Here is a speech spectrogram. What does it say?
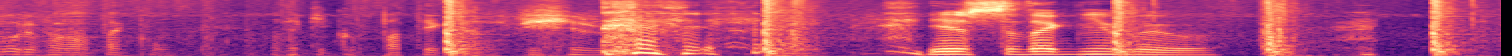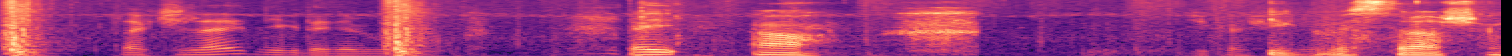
Kurwa na taką... na takiego patyka mi się rzuci. Jeszcze tak nie było. Tak źle? Nigdy nie było. A, Dzika ich świnia. wystraszył.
